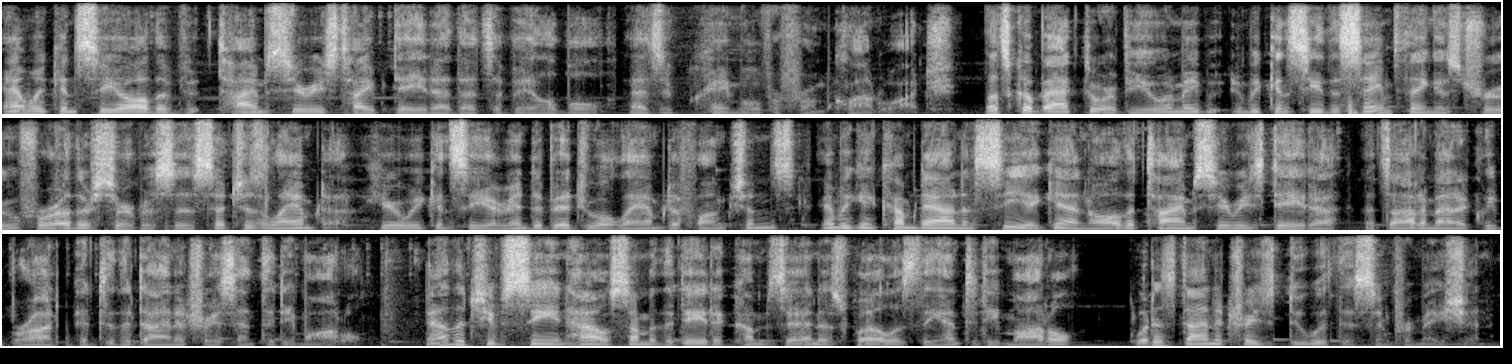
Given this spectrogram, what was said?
And we can see all the time series type data that's available as it came over from CloudWatch. Let's go back to our view and maybe we can see the same thing is true for other services such as Lambda. Here we can see our individual Lambda functions and we can come down and see again all the time series data that's automatically brought into the Dynatrace entity model. Now that you've seen how some of the data comes in as well as the entity model, what does Dynatrace do with this information?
